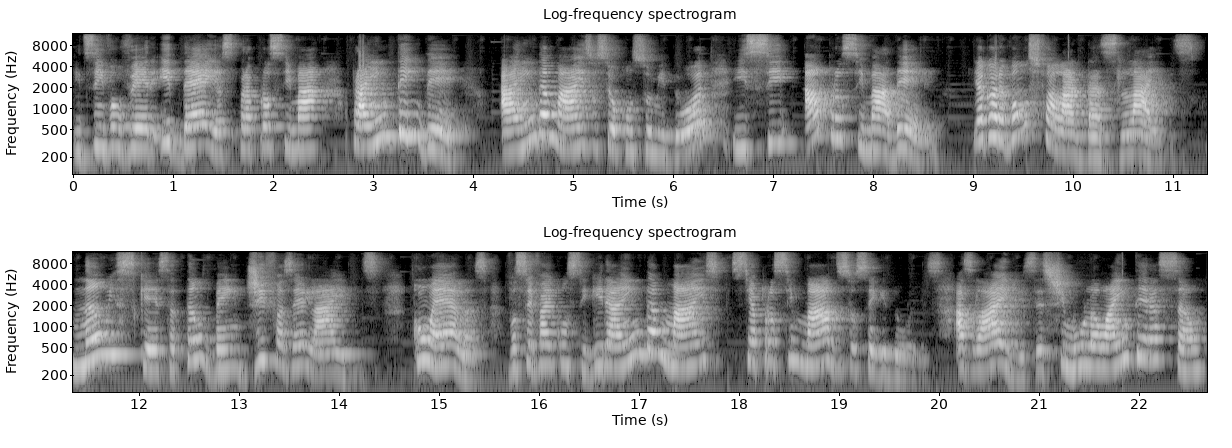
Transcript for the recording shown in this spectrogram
e desenvolver ideias para aproximar para entender ainda mais o seu consumidor e se aproximar dele? E agora vamos falar das lives. Não esqueça também de fazer lives. Com elas, você vai conseguir ainda mais se aproximar dos seus seguidores. As lives estimulam a interação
